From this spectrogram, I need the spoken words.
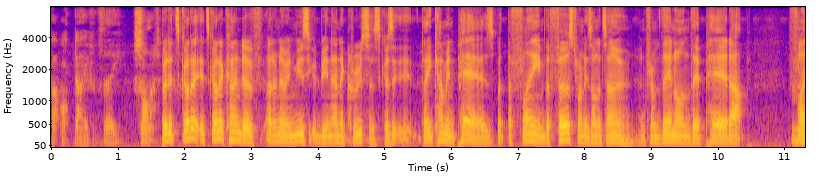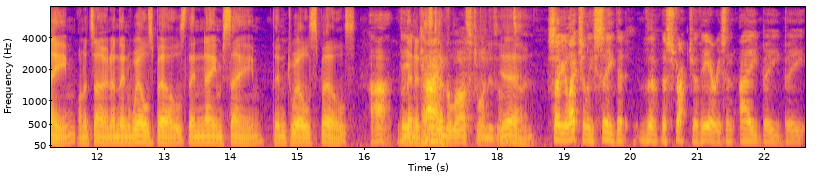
uh, octave of the sonnet. But it's got a, it's got a kind of, I don't know, in music it would be an anacrusis because it, it, they come in pairs, but the flame, the first one is on its own, and from then on they're paired up. Flame on its own, and then Wells bells, then name same, then dwells spells. Ah, then then, it has to came. And the last one is on its Yeah. own. So you'll actually see that the, the structure there is an A B B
